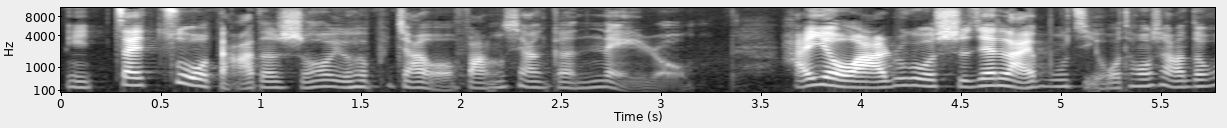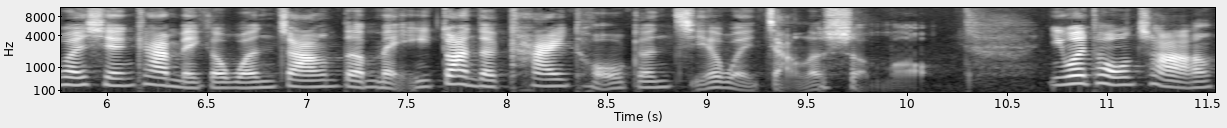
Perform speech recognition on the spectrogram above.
你在作答的时候也会比较有方向跟内容。还有啊，如果时间来不及，我通常都会先看每个文章的每一段的开头跟结尾讲了什么，因为通常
